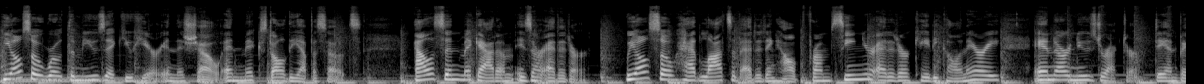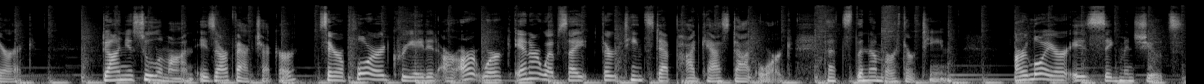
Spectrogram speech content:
He also wrote the music you hear in this show and mixed all the episodes. Allison McAdam is our editor. We also had lots of editing help from senior editor Katie Colaneri and our news director, Dan Barrick. Danya Suleiman is our fact checker. Sarah Plourde created our artwork and our website, 13steppodcast.org. That's the number 13. Our lawyer is Sigmund Schutz.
